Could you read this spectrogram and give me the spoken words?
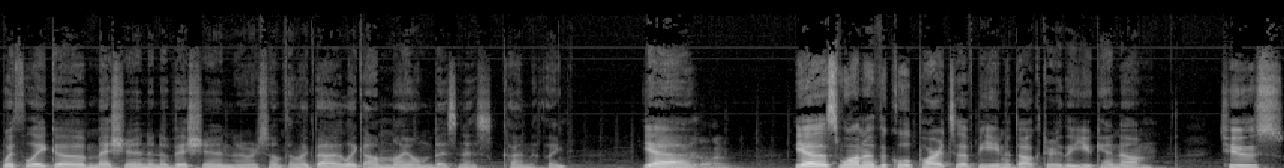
with like a mission and a vision or something like that. Like I'm my own business kind of thing. Yeah. Right yeah, that's one of the cool parts of being a doctor that you can um, choose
